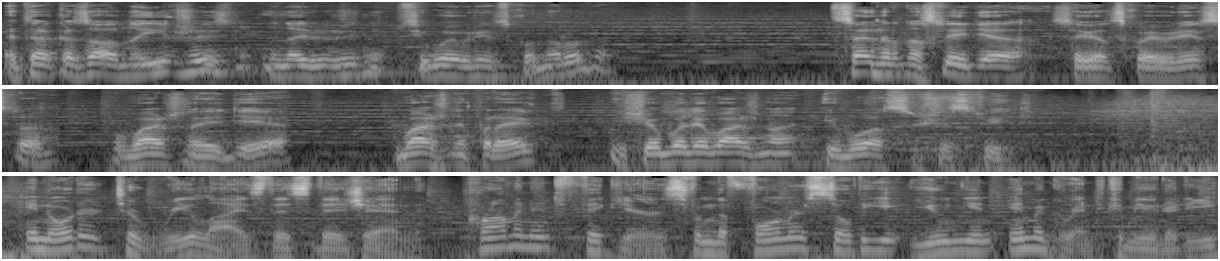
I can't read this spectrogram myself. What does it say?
это оказало на их жизнь и на жизнь всего еврейского народа. Центр наследия советского еврейства – важная идея, важный проект, еще более важно его осуществить. In order to realize this vision, prominent figures from the former Soviet Union immigrant community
